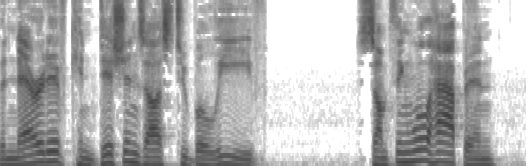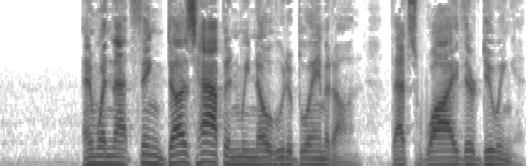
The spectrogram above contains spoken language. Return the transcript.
The narrative conditions us to believe something will happen. And when that thing does happen, we know who to blame it on. That's why they're doing it.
